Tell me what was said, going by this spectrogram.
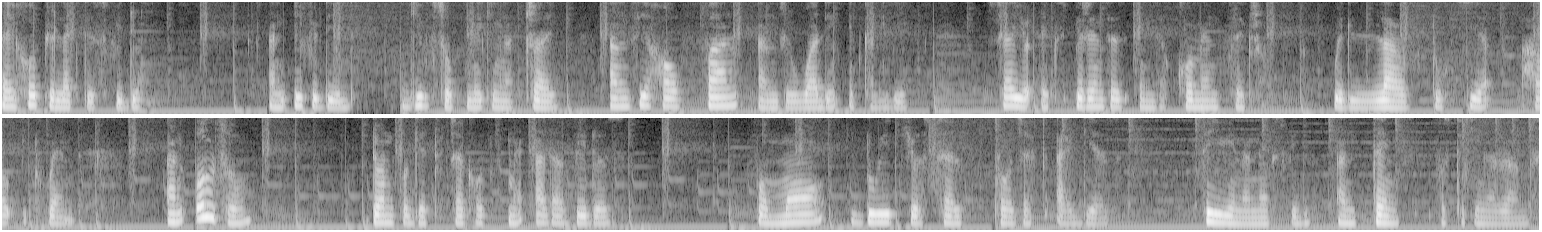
I hope you liked this video and if you did, give soap making a try and see how fun and rewarding it can be. Share your experiences in the comment section. We'd love to hear how it went. And also, don't forget to check out my other videos for more do-it-yourself project ideas. See you in the next video and thanks for sticking around.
